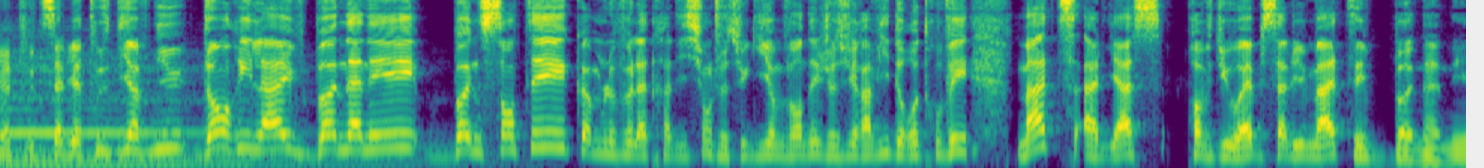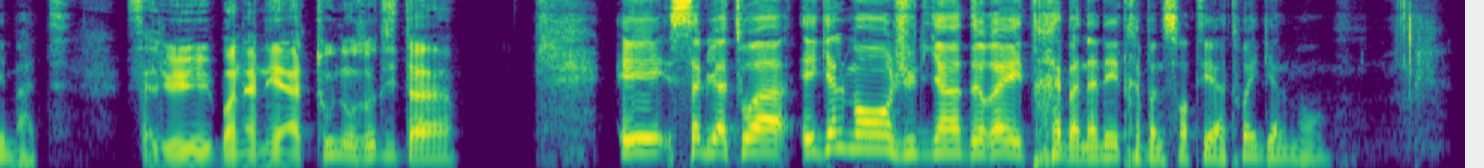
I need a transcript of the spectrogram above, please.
Salut à toutes, salut à tous, bienvenue dans Relive, bonne année, bonne santé, comme le veut la tradition, je suis Guillaume Vendée, je suis ravi de retrouver Matt, alias prof du web, salut Matt et bonne année Matt. Salut, bonne année à tous nos auditeurs. Et salut à toi également Julien Derey, très bonne année, très bonne santé à toi également.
